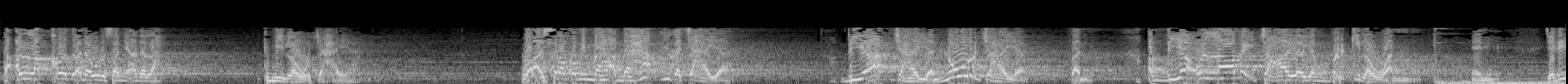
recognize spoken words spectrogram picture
ta'alaq itu ada urusannya adalah kemilau cahaya. Wa asraqa min baha, baha juga cahaya. Dia cahaya, nur cahaya. Tadi. Ad-diya'ul lami cahaya yang berkilauan. Ini. Jadi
